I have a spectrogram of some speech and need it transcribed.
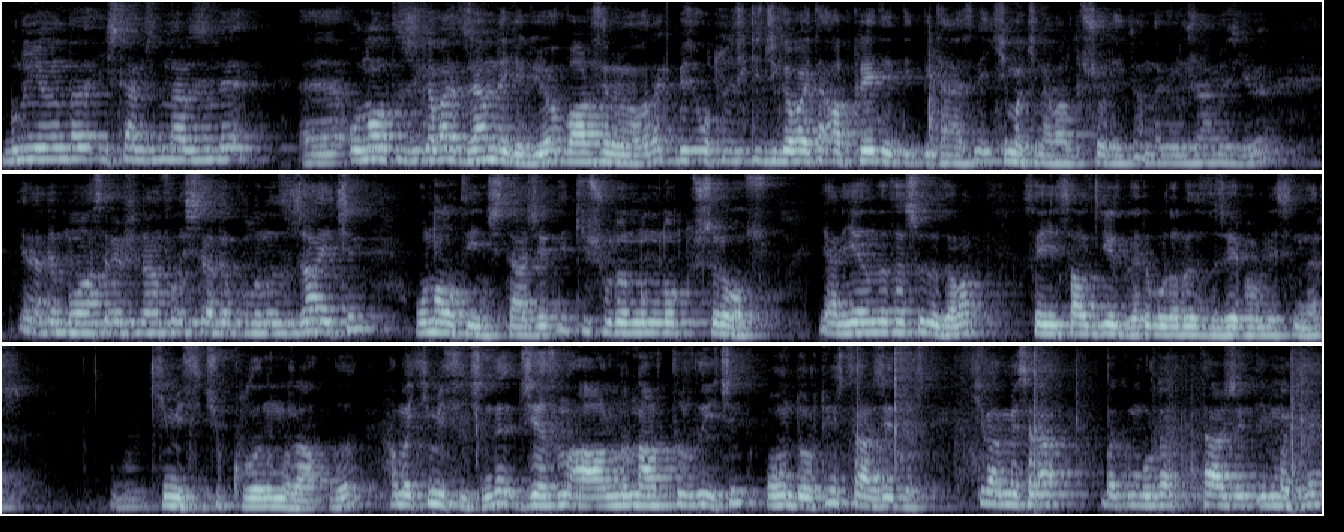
Bunun yanında işlemcinin haricinde e, 16 GB RAM ile geliyor varsayılan olarak. Biz 32 GB'a upgrade ettik bir tanesini. İki makine vardı şöyle ekranda göreceğimiz gibi. Genelde muhasebe finansal işlerde kullanılacağı için 16 inç tercih ettik ki şurada numlok tuşları olsun. Yani yanında taşıdığı zaman sayısal girdileri buradan hızlıca yapabilsinler. Kimisi için kullanım rahatlığı ama kimisi için de cihazın ağırlığını arttırdığı için 14 inç tercih edilir. Ki ben mesela bakın burada tercih ettiğim makine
